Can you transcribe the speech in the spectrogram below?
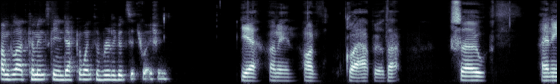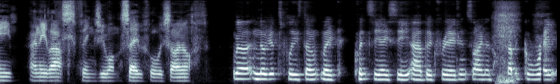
I'm glad Kaminsky and Dekker went to really good situations. yeah. I mean, I'm quite happy with that. So, any any last things you want to say before we sign off? Uh, Nuggets, please don't make Quincy Acy our big free agent signing. That'd be great.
